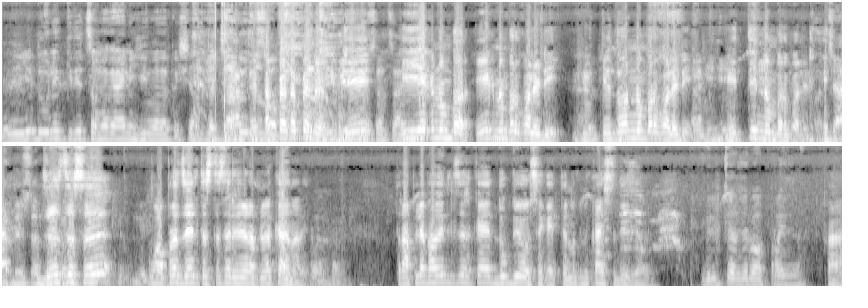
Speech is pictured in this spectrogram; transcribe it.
ही दोन्ही किती चमक आहे आणि ही बघा कशी आता चार दिवस टप्प्याटप्प्यानं वीस म्हणजे दिवसाचा. ही एक नंबर एक नंबर क्वालिटी हे दोन नंबर क्वालिटी आणि ही- हे तीन नंबर क्वालिटी चार दिवसात जस जसं वापरत जाईल तस तसं रिझल्ट आपल्याला कळणार आहे. तर आपल्या भागातील जर काय दुग्ध व्यवसाय आहेत त्यांना तुम्ही काय संदेश द्याल? मिल्क चार्जर वापरायचं. हा.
